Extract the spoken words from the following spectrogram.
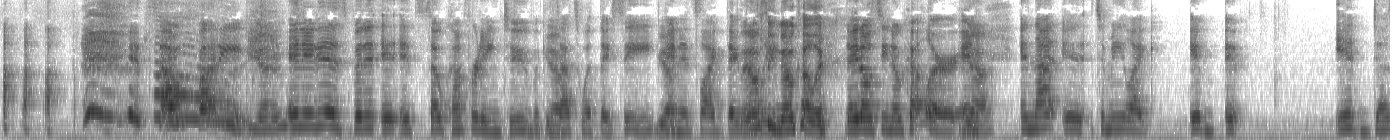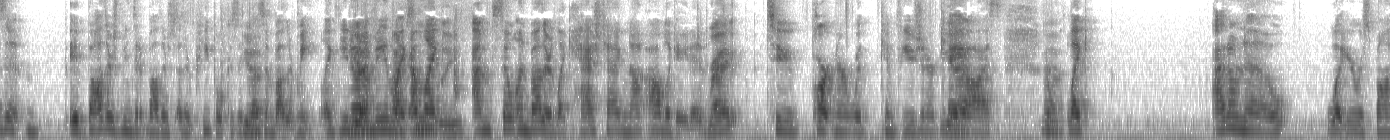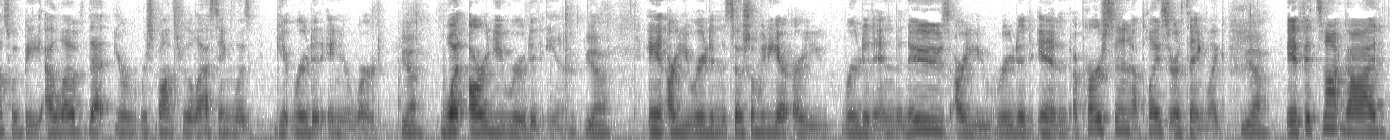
it's so ah, funny, Yes. and it is, but it, it it's so comforting too because Yeah. that's what they see, Yeah. and it's like they, They really, don't see no color. they don't see no color, and Yeah. and that is to me like it it it doesn't it bothers me that it bothers other people because it Yeah. doesn't bother me. Like you know what I mean? Like I'm like. I'm so unbothered. Like hashtag not obligated Right. to partner with confusion or chaos or like I don't know what your response would be. I love that your response for the last thing was get rooted in your word. Yeah. What are you rooted in? Yeah. And are you rooted in the social media? Are you rooted in the news? Are you rooted in a person, a place, or a thing? Like Yeah. if it's not God,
